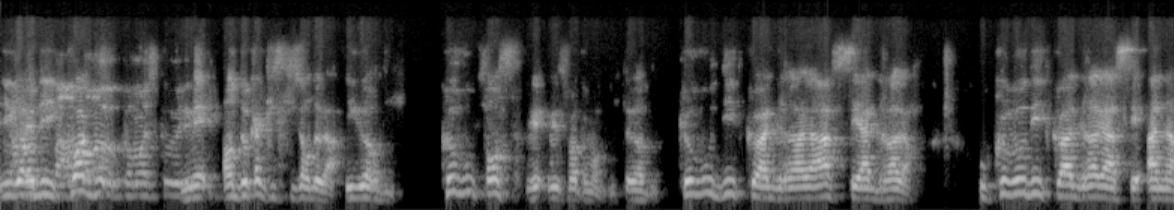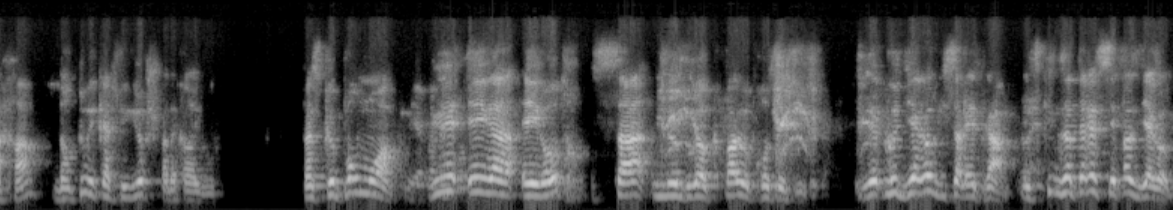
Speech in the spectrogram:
Il leur dit, quoi Comment est-ce que vous Mais en tout cas, qu'est-ce qu'ils sortent de là? Il leur dit que vous pensez, que vous dites que Agrala, c'est Agrala, ou que vous dites que Agrala, c'est Anaha, dans tous les cas de figure, je ne suis pas d'accord avec vous. Parce que pour moi, l'un et l'autre, ça ne bloque pas le processus. Le, le dialogue, il s'arrête là. Et ce qui nous intéresse, ce n'est pas ce dialogue.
